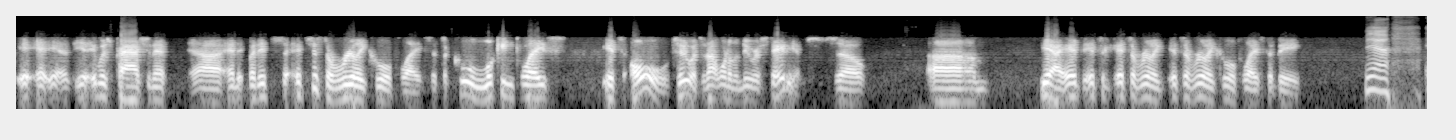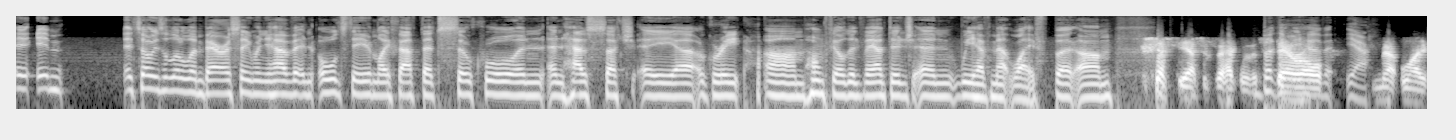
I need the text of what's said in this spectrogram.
it, it, it was passionate, uh, and but it's it's just a really cool place. It's a cool looking place. It's old too. It's not one of the newer stadiums, so um, yeah, it, it's a, it's a really it's a really cool place to be. Yeah, it, it, it's always a little embarrassing when you have an old stadium like that that's so cool and, and has such a uh, a great um, home field advantage, and we have MetLife. But um, yes, exactly. The but there we sterile. Yeah. MetLife,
